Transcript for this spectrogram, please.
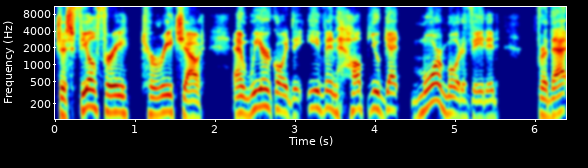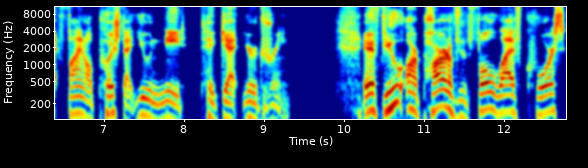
Just feel free to reach out, and we are going to even help you get more motivated for that final push that you need to get your dream. If you are part of the full life course,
